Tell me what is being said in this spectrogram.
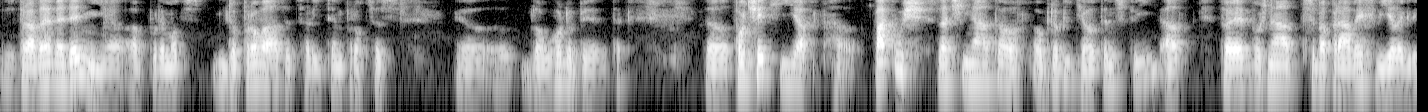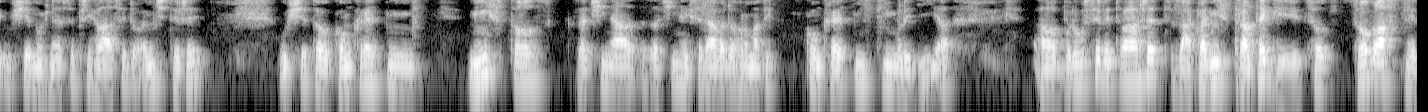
zdravé vedení a, a bude moct doprovázet celý ten proces eh, dlouhodobě. Tak početí a pak už začíná to období těhotenství a to je možná třeba právě chvíle, kdy už je možné se přihlásit do M4. Už je to konkrétní místo, začíná, začínají se dávat dohromady konkrétní tým lidí a, a budou si vytvářet základní strategii, co, co vlastně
